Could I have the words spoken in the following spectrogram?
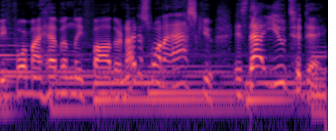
before my heavenly Father. And I just want to ask you, is that you today?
